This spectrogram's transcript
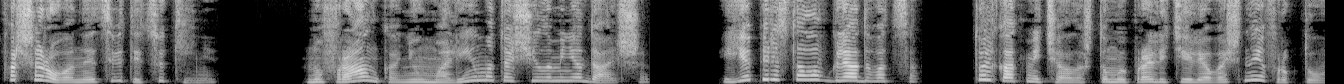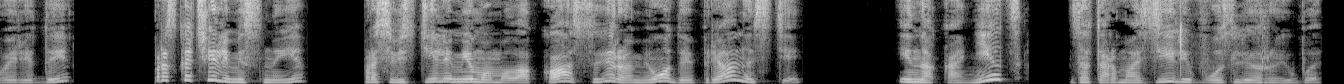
фаршированные цветы цукини. Но Франка неумолимо тащила меня дальше, и я перестала вглядываться, только отмечала, что мы пролетели овощные фруктовые ряды, проскочили мясные, просвистели мимо молока, сыра, меда и пряностей и, наконец, затормозили возле рыбы.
